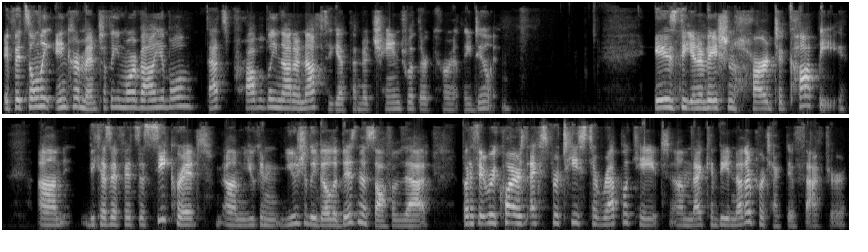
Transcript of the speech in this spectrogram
If it's only incrementally more valuable, that's probably not enough to get them to change what they're currently doing. Is the innovation hard to copy? Um, because if it's a secret, um, you can usually build a business off of that. But if it requires expertise to replicate, um, that can be another protective factor.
